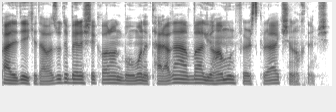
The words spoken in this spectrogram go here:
پدیده ای که توسط برشتکاران به عنوان طرق اول یا همون فرست کرک شناخته میشه.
